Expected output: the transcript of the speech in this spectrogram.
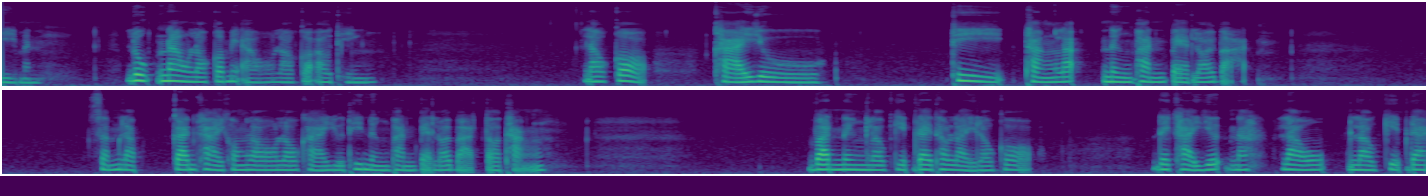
ดีๆมัน ลูกเน่าเราก็ไม่เอา เราก็เอาทิ้งแล้วก็ขายอยู่ที่ ถังละหนึ่งพันแปดร้อยบาทสำหรับการขายของเราเราขายอยู่ที่หนึ่งพันแปดร้อยบาทต่อถัง วันหนึ่งเราเก็บได้เท่าไหร่เราก็ได้ขายเยอะนะ เราเราเก็บได้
